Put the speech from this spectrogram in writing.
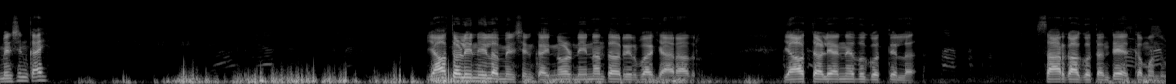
ಮೆಣಸಿನ್ಕಾಯಿ? ಯಾವ ತಳಿನೂ ಇಲ್ಲ ಮೆಣಸಿನ್ಕಾಯಿ? ನೋಡಿ ನಿನ್ನಂಥವ್ರು ಇರ್ಬೇಕು ಯಾರಾದರೂ. ಯಾವ ತಳಿ ಅನ್ನೋದು ಗೊತ್ತಿಲ್ಲ. ಸಾರ್ಗಾಗುತ್ತಂತೆ ಎತ್ಕೊಂಬಂದು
